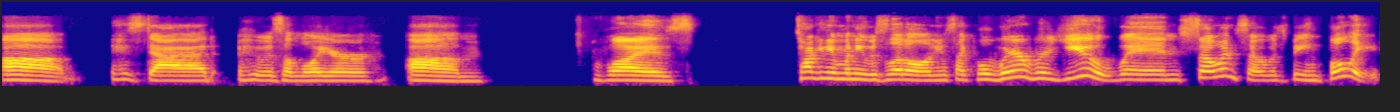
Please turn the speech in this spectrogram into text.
um his dad, who is a lawyer, um, was talking to him when he was little, and he's like, Well, where were you when so and so was being bullied?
